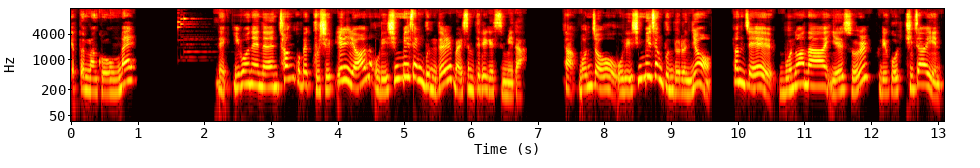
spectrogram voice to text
예쁜만 고운 말? 네, 이번에는 1991년 우리 신미생분들 말씀드리겠습니다. 자, 먼저 우리 신미생분들은요, 현재 문화나 예술, 그리고 디자인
